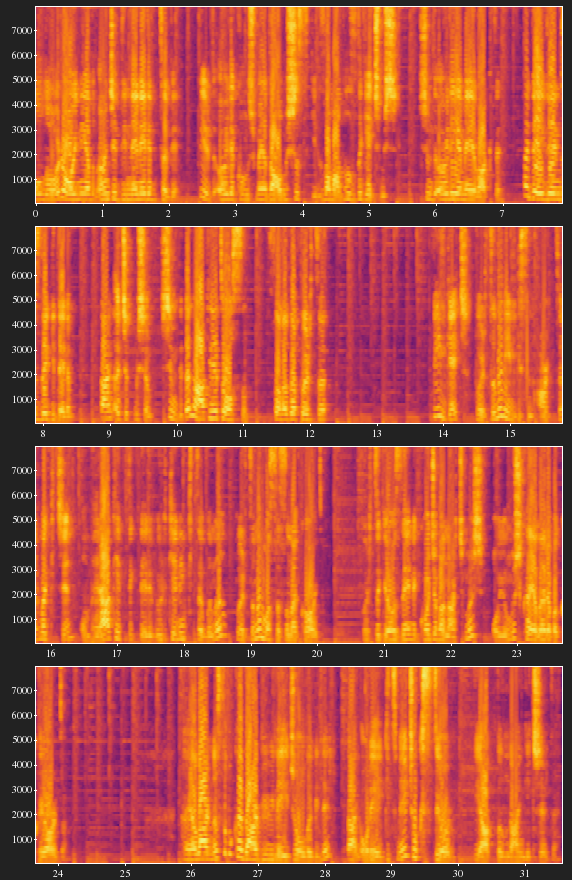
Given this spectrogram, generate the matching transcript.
Olur, oynayalım. Önce dinlenelim tabii. Bir de öyle konuşmaya dalmışız ki zaman hızlı geçmiş. Şimdi öğle yemeği vakti. Hadi evlerimize gidelim. Ben acıkmışım. Şimdiden afiyet olsun. Sana da fırtı. Bilgeç, Fırtı'nın ilgisini arttırmak için o merak ettikleri ülkenin kitabını Fırtı'nın masasına koydu. Fırtı gözlerini kocaman açmış, oyulmuş kayalara bakıyordu. Kayalar nasıl bu kadar büyüleyici olabilir? Ben oraya gitmeyi çok istiyorum diye aklından geçirdi.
